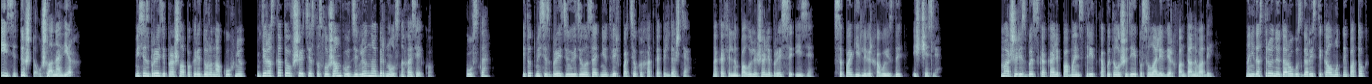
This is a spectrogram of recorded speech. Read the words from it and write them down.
«Изи, ты что, ушла наверх?» Миссис Брейди прошла по коридору на кухню, где раскатывавшая тесто служанка удивленно обернулась на хозяйку. Пусто. И тут миссис Брейди увидела заднюю дверь в потеках от капель дождя. На кафельном полу лежали брейсы Изи. Сапоги для верховой езды исчезли. Марджери с Бет скакали по Мейн-стрит, копыта лошадей посылали вверх фонтаны воды. На недостроенную дорогу с горы стекал мутный поток,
